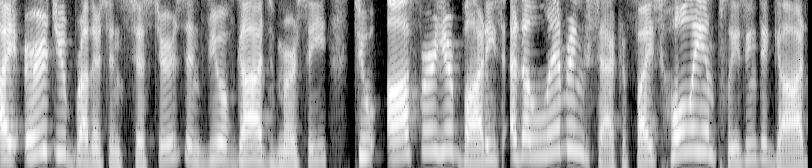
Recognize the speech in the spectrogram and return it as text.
I urge you, brothers and sisters, in view of God's mercy, to offer your bodies as a living sacrifice, holy and pleasing to God.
